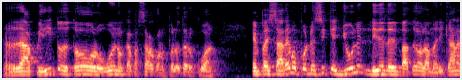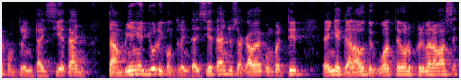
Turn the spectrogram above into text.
rapidito de todo lo bueno que ha pasado con los peloteros cubanos. Empezaremos por decir que Juli, líder del bateo de la americana con 37 años. También es Juli con 37 años se acaba de convertir en el ganador de guante de primera base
